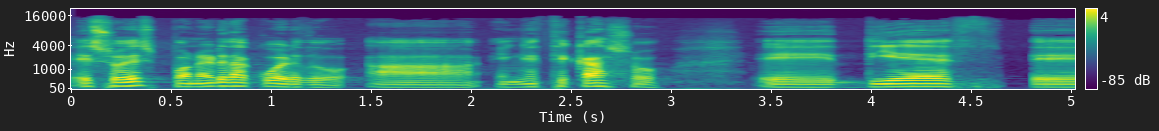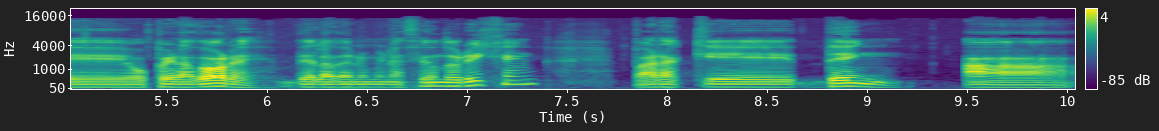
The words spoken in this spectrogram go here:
Eso es poner de acuerdo a, en este caso, 10 eh, eh, operadores de la denominación de origen para que den a,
